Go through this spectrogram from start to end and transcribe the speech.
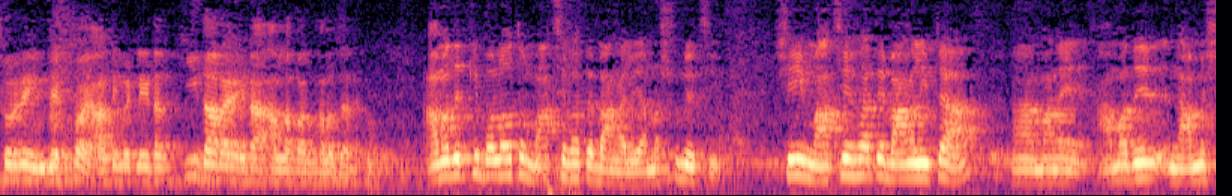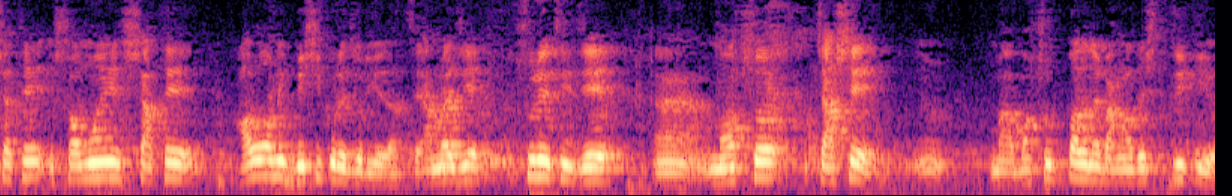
শরীরে ইনজেক্ট হয় আলটিমেটলি এটা কি দ্বারা, এটা আল্লাহ পাক ভালো জানে। আমাদেরকে বলা হতো মাছে ভাতে বাঙালি, আমরা শুনেছি। সেই মাছে ভাতে বাঙালিটা মানে আমাদের নামের সাথে, সময়ের সাথে আরও অনেক বেশি করে জড়িয়ে যাচ্ছে। আমরা যে শুনেছি যে মৎস্য চাষে মৎস্য উৎপাদনে বাংলাদেশ তৃতীয়।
